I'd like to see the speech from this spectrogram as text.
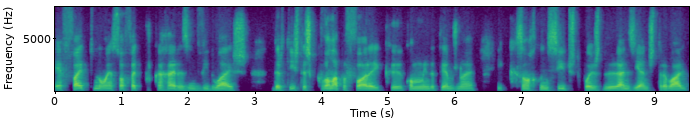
é feito, não é só feito por carreiras individuais de artistas que vão lá para fora e que, como ainda temos, não é? E que são reconhecidos depois de anos e anos de trabalho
